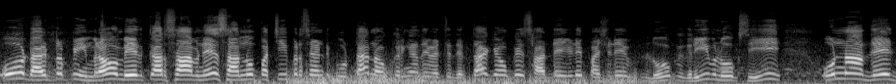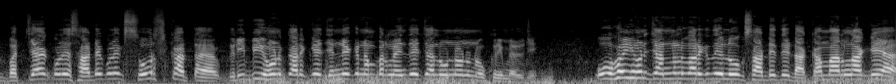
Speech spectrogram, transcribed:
ਉਹ ਡਾਕਟਰ ਭੀਮ ਰਾਓ ਅੰਬੇਦਕਰ ਸਾਹਿਬ ਨੇ ਸਾਨੂੰ 25% ਕੋਟਾ ਨੌਕਰੀਆਂ ਦੇ ਵਿੱਚ ਦਿੱਤਾ ਕਿਉਂਕਿ ਸਾਡੇ ਜਿਹੜੇ ਪਛੜੇ ਲੋਕ ਗਰੀਬ ਲੋਕ ਸੀ ਉਹਨਾਂ ਦੇ ਬੱਚਿਆਂ ਕੋਲੇ ਸਾਡੇ ਕੋਲੇ ਇੱਕ ਸੋਰਸ ਘੱਟ ਹੈ। ਗਰੀਬੀ ਹੋਣ ਕਰਕੇ ਜਿੰਨੇ ਕ ਨੰਬਰ ਲੈਂਦੇ ਚੱਲ ਉਹਨਾਂ ਨੂੰ ਨੌਕਰੀ ਮਿਲ ਜੇ। ਉਹੋ ਹੀ ਹੁਣ ਜਨਰਲ ਵਰਗ ਦੇ ਲੋਕ ਸਾਡੇ ਤੇ ਡਾਕਾ ਮਾਰਨ ਲੱਗ ਗਏ ਆ।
